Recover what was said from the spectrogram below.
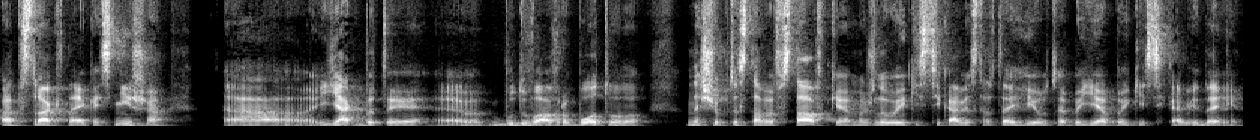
абстрактна якась ніша. Як би ти е, будував роботу, на що б ти ставив ставки? Можливо, якісь цікаві стратегії у тебе є, або якісь цікаві ідеї?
